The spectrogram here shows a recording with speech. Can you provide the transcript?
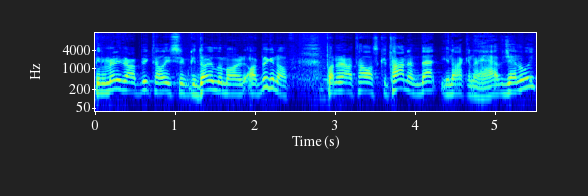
meaning many of our big talis are, are big enough, but in our talis katanim, that you're not going to have generally.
